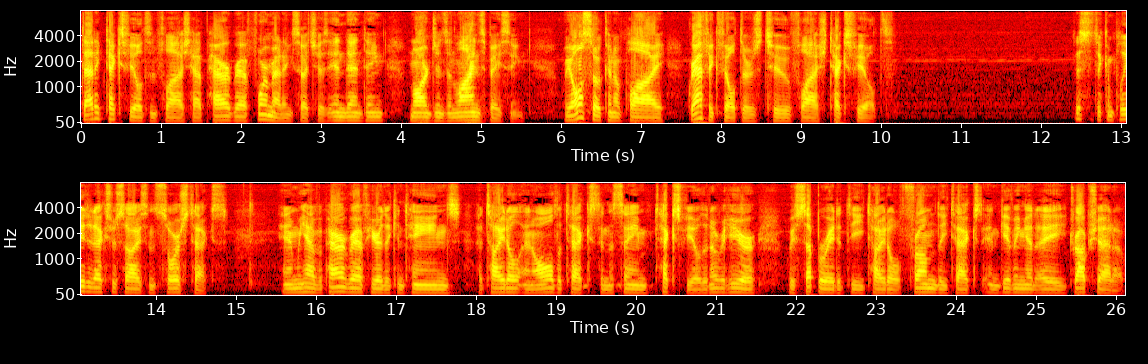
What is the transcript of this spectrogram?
Static text fields in Flash have paragraph formatting such as indenting, margins, and line spacing. We also can apply graphic filters to Flash text fields. This is the completed exercise in source text. And we have a paragraph here that contains a title and all the text in the same text field. And over here, we've separated the title from the text and giving it a drop shadow.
